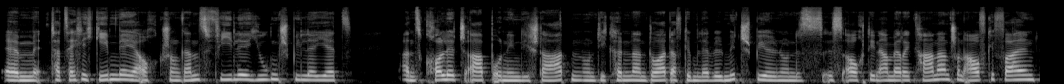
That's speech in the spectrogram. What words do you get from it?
ähm, tatsächlich geben wir ja auch schon ganz viele Jugendspieler jetzt ans College ab und in die Staaten und die können dann dort auf dem Level mitspielen. Und es ist auch den Amerikanern schon aufgefallen,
